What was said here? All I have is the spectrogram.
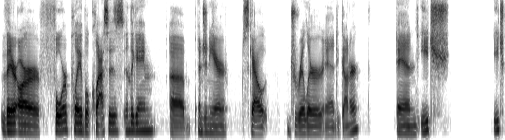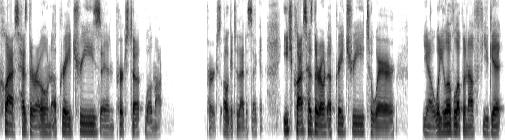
there are four playable classes in the game uh, engineer, scout, driller, and gunner. And each each class has their own upgrade trees and perks to well not perks i'll get to that in a second. Each class has their own upgrade tree to where you know when you level up enough you get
